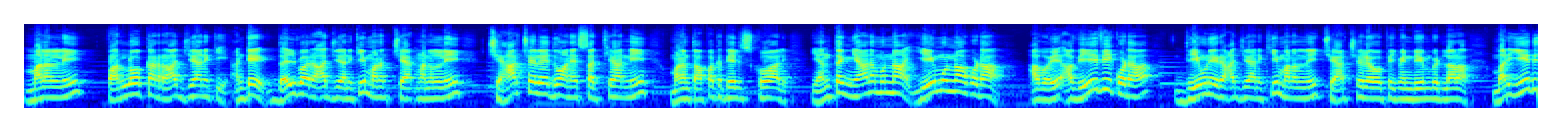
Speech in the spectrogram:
మనల్ని పరలోక రాజ్యానికి అంటే దైవ రాజ్యానికి మనం చే మనల్ని చేర్చలేదు అనే సత్యాన్ని మనం తప్పక తెలుసుకోవాలి. ఎంత జ్ఞానమున్నా ఏమున్నా కూడా అవి అవేవి కూడా దేవుని రాజ్యానికి మనల్ని చేర్చలేవు ప్రియమైన దేవుని బిడ్డలారా. మరి ఏది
